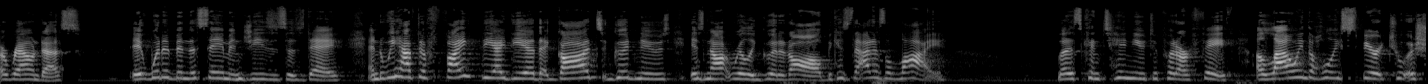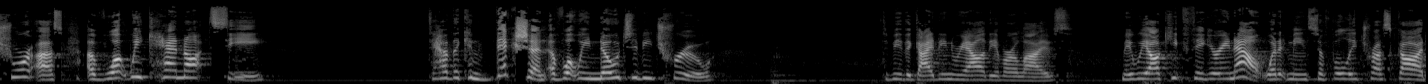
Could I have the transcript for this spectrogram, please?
around us. It would have been the same in Jesus' day. And we have to fight the idea that God's good news is not really good at all, because that is a lie. Let us continue to put our faith, allowing the Holy Spirit to assure us of what we cannot see, to have the conviction of what we know to be true, to be the guiding reality of our lives. May we all keep figuring out what it means to fully trust God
